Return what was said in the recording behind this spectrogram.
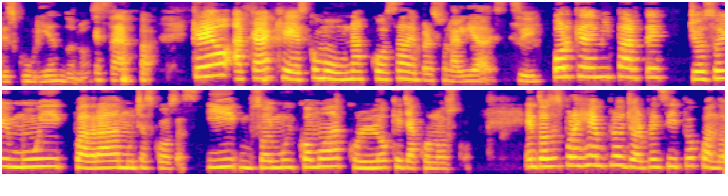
descubriéndonos. Exacto. Creo acá que es como una cosa de personalidades. Sí. Porque de mi parte, yo soy muy cuadrada en muchas cosas y soy muy cómoda con lo que ya conozco. Entonces, por ejemplo, yo al principio cuando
